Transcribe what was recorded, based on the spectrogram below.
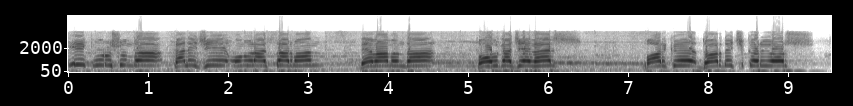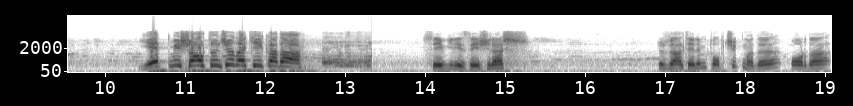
İlk vuruşunda kaleci Onur Alpsarman, devamında Tolga Cevher farkı dörde çıkarıyor. 76. dakikada sevgili izleyiciler düzeltelim top çıkmadı. Orada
